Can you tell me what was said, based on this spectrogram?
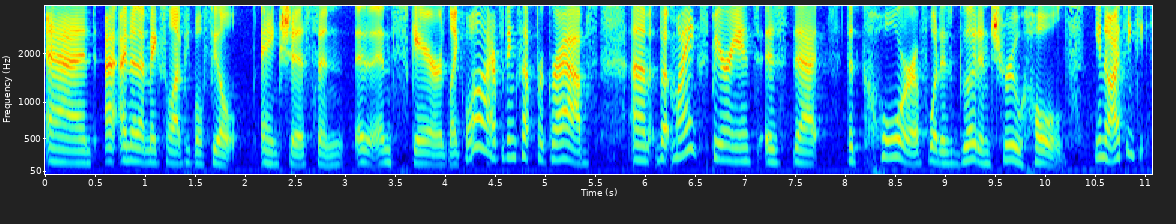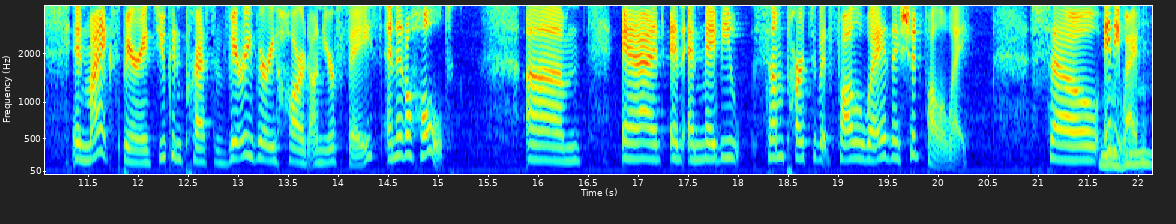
and I, I know that makes a lot of people feel anxious and and scared like well everything's up for grabs um, but my experience is that the core of what is good and true holds you know i think in my experience you can press very very hard on your faith and it'll hold um, and and and maybe some parts of it fall away. They should fall away. So anyway. Mm-hmm.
